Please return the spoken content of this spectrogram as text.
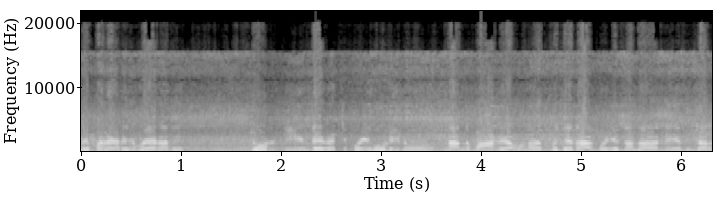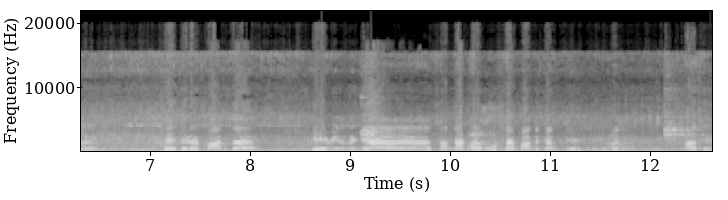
ਟ੍ਰਿਪ ਰਾਈਡਿੰਗ ਵਗੈਰਾ ਦੇ। ਜੋ ਰੂਟੀਨ ਦੇ ਵਿੱਚ ਕੋਈ ਹੋਲੀ ਨੂੰ ਆਨੰਦ ਮਾਣ ਰਿਹਾ, ਉਹਨਾਂ ਦਾ ਕਿਸੇ ਦਾ ਕੋਈ ਇਦਾਂ ਦਾ ਨਹੀਂ ਅਸੀਂ ਕਰ ਰਹੇ। ਤੇ ਜਿਹੜੇ ਬੰਦ ਹੈ, ਇਹ ਵੀ ਨੇ ਕਿਹਾ 7-8 ਮੋਟਰਸਾਈਕਲ ਬੰਦ ਕਰਤੇ ਆ ਜੀ ਪਹਿਲਾਂ। ਅਸੀਂ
